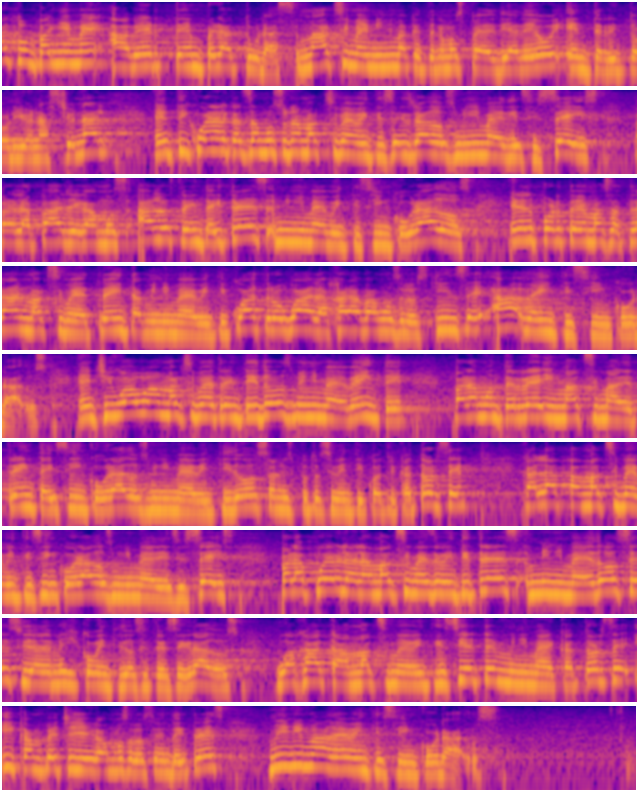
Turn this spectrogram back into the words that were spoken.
Acompáñenme a ver temperaturas máxima y mínima que tenemos para el día de hoy en territorio nacional. En Tijuana alcanzamos una máxima de 26 grados, mínima de 16. Para La Paz llegamos a los 33, mínima de 25 grados. En el puerto de Mazatlán máxima de 30, mínima de 24. Guadalajara vamos de los 15 a 25 grados. En Chihuahua máxima de 32, mínima de 20. Para Monterrey máxima de 35 grados, mínima de 22. San Luis Potosí 24 y 14. Jalapa máxima de 25 grados, mínima de 16. Para Puebla la máxima es de 23, mínima de 12. Ciudad de México 22 y 13 grados. Oaxaca máxima de 27, mínima de 14. Y Campeche llegamos a los 33, mínima de 25 grados.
